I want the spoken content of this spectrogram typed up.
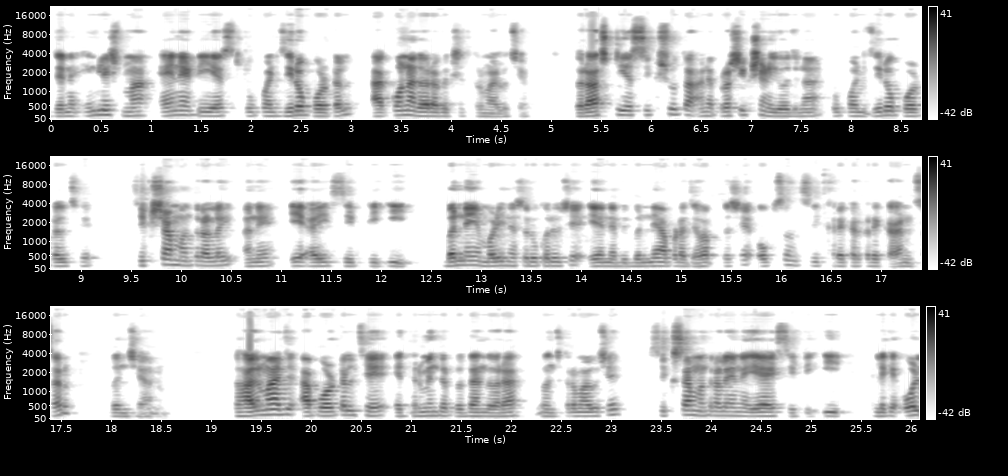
જેને ઇંગ્લિશમાં NATS two point zero portal આ કોના દ્વારા વિકસિત કરવામાં છે? તો રાષ્ટ્રીય શિક્ષુતા અને પ્રશિક્ષણ યોજના ટુ પોઈન્ટ ઝીરો પોર્ટલ છે, શિક્ષા મંત્રાલય અને એઆઈસીટીઈ બંનેએ મળીને શરૂ કર્યું છે. એ અને બી બંને આપણા જવાબ થશે. ઓપ્શન સી ખરેખર ખરેખર આન્સર બનશે આનું. તો હાલમાં જ આ પોર્ટલ છે એ ધર્મેન્દ્ર પ્રધાન દ્વારા લોન્ચ કરવામાં આવ્યું છે. શિક્ષા મંત્રાલય અને એઆઈસીટીઈ એટલે કે All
